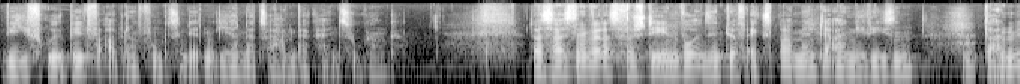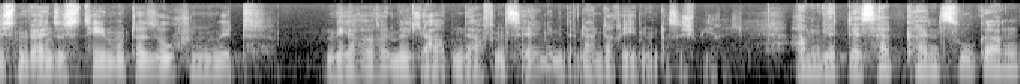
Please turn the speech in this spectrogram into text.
wie frühe Bildverarbeitung funktioniert im Gehirn. Dazu haben wir keinen Zugang. Das heißt, wenn wir das verstehen wollen, sind wir auf Experimente angewiesen und dann müssen wir ein System untersuchen mit mehreren Milliarden Nervenzellen, die miteinander reden und das ist schwierig. Haben wir deshalb keinen Zugang,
